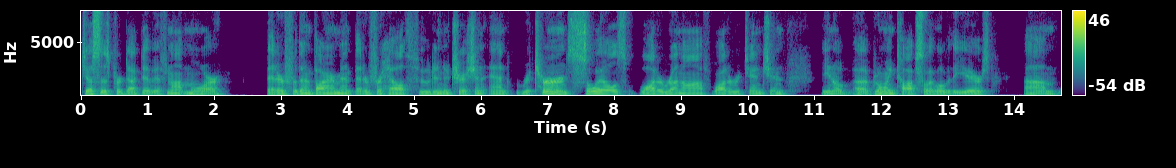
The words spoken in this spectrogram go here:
just as productive, if not more, better for the environment, better for health, food and nutrition, and returns soils, water runoff, water retention, you know, uh, growing topsoil over the years, um,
